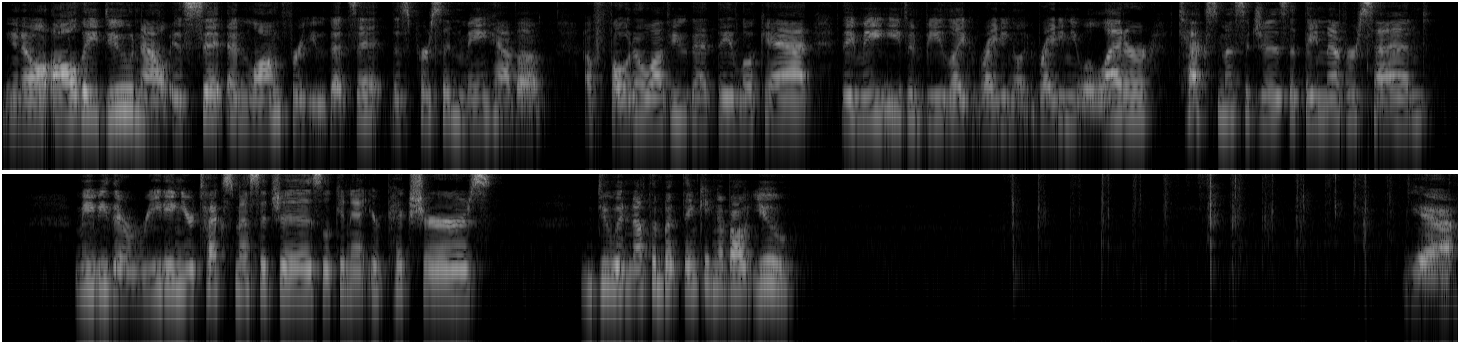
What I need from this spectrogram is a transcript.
You know, all they do now is sit and long for you. That's it. This person may have a, a photo of you that they look at. They may even be like writing, writing you a letter, text messages that they never send. Maybe they're reading your text messages, looking at your pictures, doing nothing but thinking about you. Yeah,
